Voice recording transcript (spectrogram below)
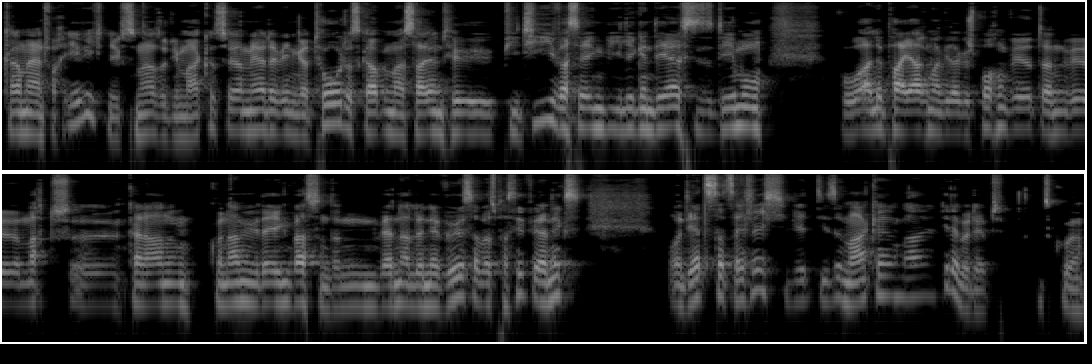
kam ja einfach ewig nichts. Ne? Also die Marke ist ja mehr oder weniger tot. Es gab immer Silent Hill PT, was ja irgendwie legendär ist, diese Demo wo alle paar Jahre mal wieder gesprochen wird, dann macht, äh, keine Ahnung, Konami wieder irgendwas und dann werden alle nervös, aber es passiert wieder nichts. Und jetzt tatsächlich wird diese Marke mal wiederbelebt. Ganz cool.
